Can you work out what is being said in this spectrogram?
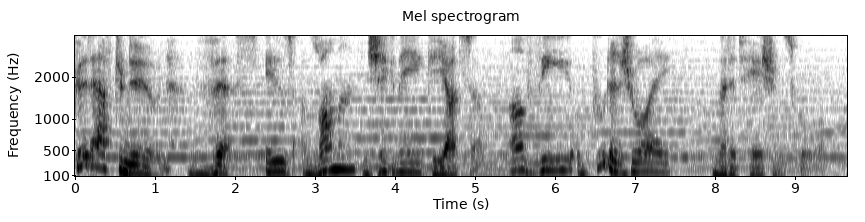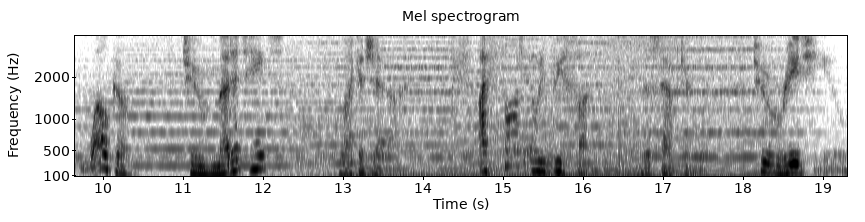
Good afternoon. This is Lama Jigme Gyatso of the Buddha Joy Meditation School. Welcome to Meditate Like a Jedi. I thought it would be fun this afternoon to read to you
